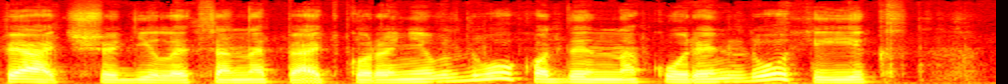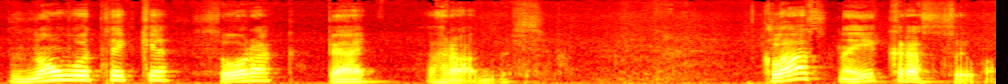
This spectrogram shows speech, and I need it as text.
5, що ділиться на 5 коренів з 2, 1 на корінь з 2 і х знову таки 45 градусів. Класно і красиво.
